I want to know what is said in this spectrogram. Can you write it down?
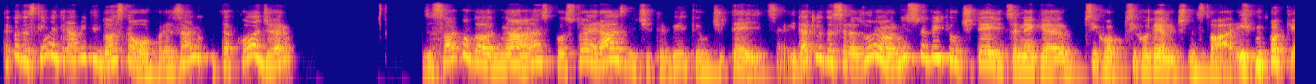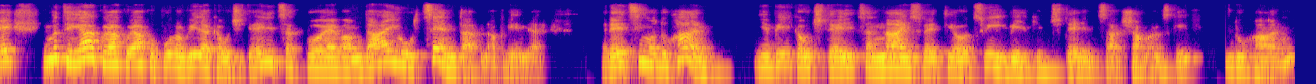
Tako da s time treba biti dosta oprezan. Također, za svakoga od nas postoje različite biljke učiteljice. I dakle, da se razumijemo, nisu sve biljke učiteljice neke psiho, psihodelične stvari. okay? Imate jako, jako, jako puno biljaka učiteljica koje vam daju centar, na primjer. Recimo, duhan je biljka učiteljica najsvetija od svih biljki učiteljica šamanskih. Duhan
